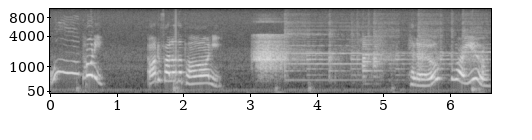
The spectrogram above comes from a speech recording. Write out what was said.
Ooh, pony. I want to follow the pony. Hello? Who are you?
